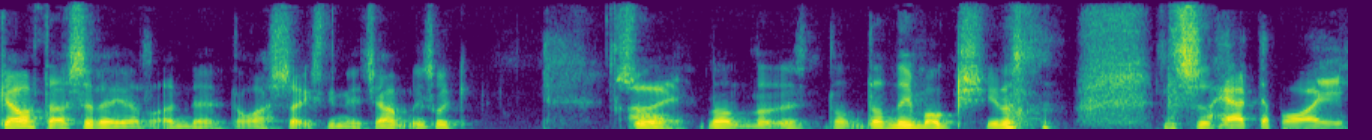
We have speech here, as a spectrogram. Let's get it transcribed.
Galatasaray are in the, the last 16 of the Champions League. So Aye. they're, they're, they're, they're no mugs, you know. So I heard the boy,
